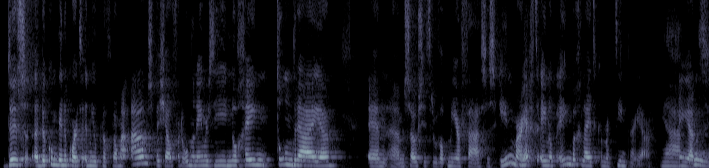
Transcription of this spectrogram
Dus eh, er komt binnenkort een nieuw programma aan, speciaal voor de ondernemers die nog geen ton draaien. En ehm, zo zitten er wat meer fases in. Maar Ja. echt één op één begeleid ik er maar tien per jaar. Ja, en ja, dat is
